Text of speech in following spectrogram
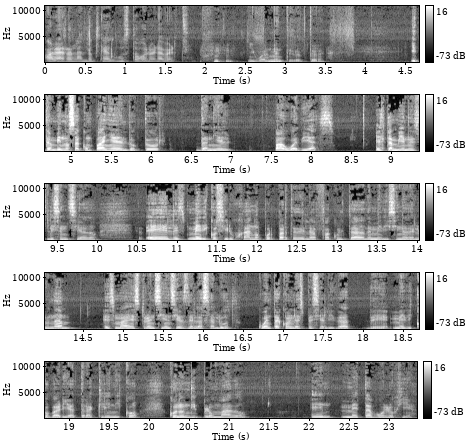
Hola Rolando, qué gusto volver a verte. Igualmente, doctora. Y también nos acompaña el doctor Daniel Paua Díaz. Él también es licenciado. Él es médico cirujano por parte de la Facultad de Medicina de la UNAM. Es maestro en Ciencias de la Salud Cuenta con la especialidad de médico bariatra clínico con un diplomado en metabología.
